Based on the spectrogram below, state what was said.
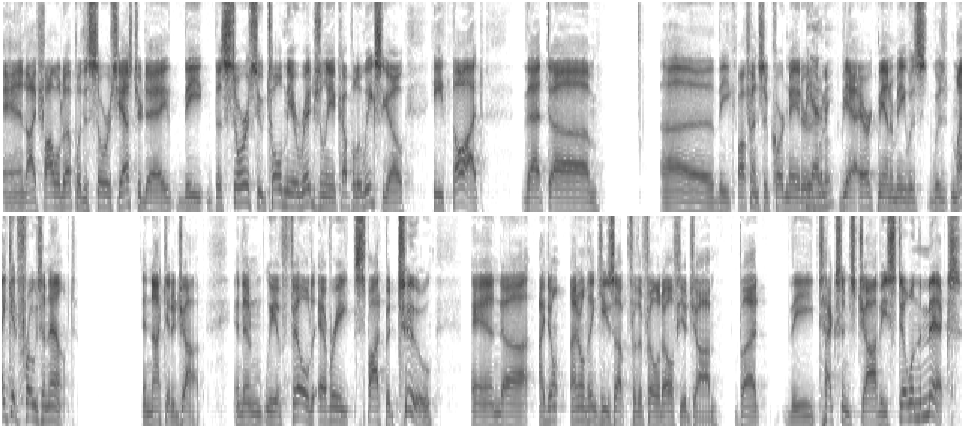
And I followed up with a source yesterday. The the source who told me originally a couple of weeks ago he thought that um, uh, the offensive coordinator, Bieniemy, yeah, Eric Bieniemy was was might get frozen out and not get a job. And then we have filled every spot but two. And uh, I don't I don't think he's up for the Philadelphia job, but the Texans job he's still in the mix.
